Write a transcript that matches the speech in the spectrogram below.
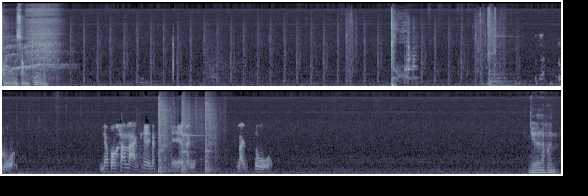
ฝั่งนู้นสองตัวเลยหลวงเดี๋ยวผมเข้าหลังให้นะไอ้หลังหลังตู้เยอะนะเพื่อน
